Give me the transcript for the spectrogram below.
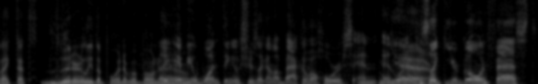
Like that's literally the point of a bow and Like arrow. it'd be one thing if she was like on the back of a horse and and like Yeah. because like you're going fast,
